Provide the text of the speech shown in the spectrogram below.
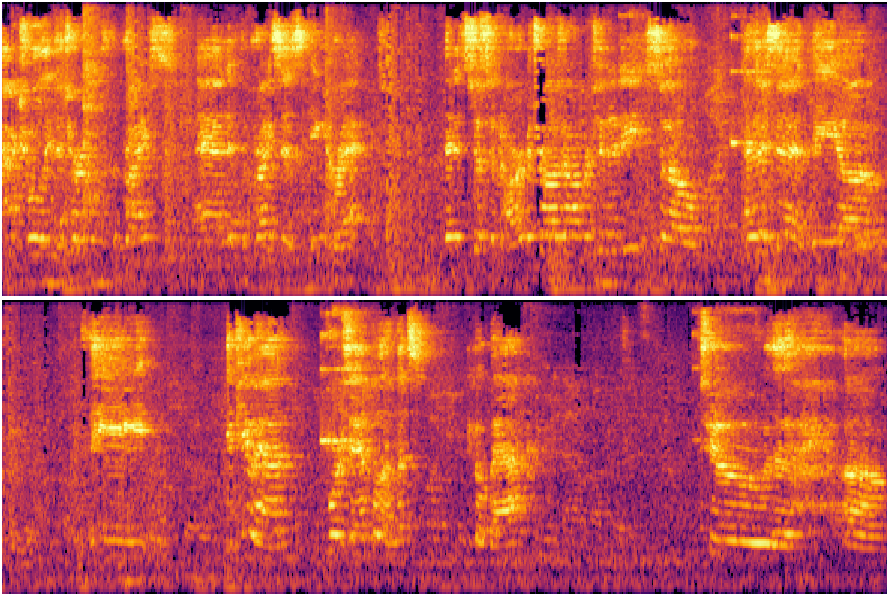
actually determines the price, and if the price is incorrect, then it's just an arbitrage opportunity. So, as I said, the um, the if you had, for example, and let's go back to the um,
